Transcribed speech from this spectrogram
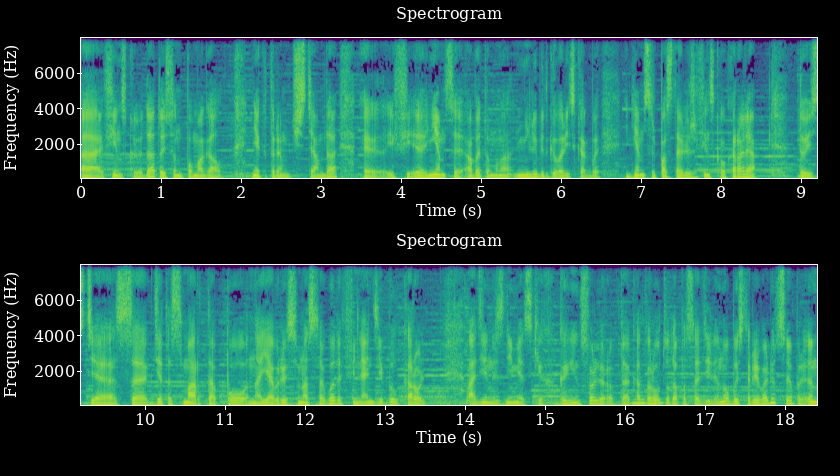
э, финскую, да, то есть он помогал некоторым частям, да. Э, э, немцы об этом не любят говорить, как бы. Немцы поставили же финского короля, то есть э, с, где-то с марта по ноябрь 18 года в Финляндии был король, один из немецких Гагенсоллеров, да, которого туда посадили. Но быстро революция, э,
